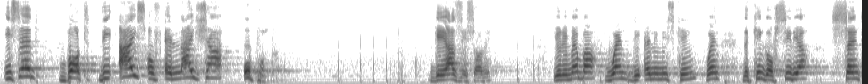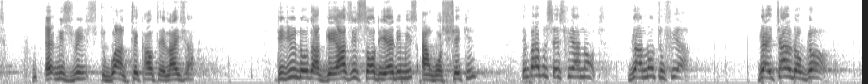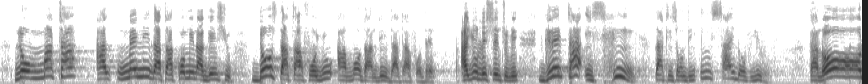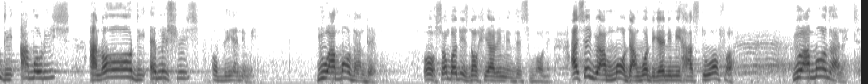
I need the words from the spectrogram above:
He said, But the eyes of Elijah opened. Gehazi, sorry. You remember when the enemies came, when the king of Syria sent emissaries to go and take out Elijah? Did you know that Gehazi saw the enemies and was shaking? The Bible says, Fear not. You are not to fear. You are a child of God. No matter as many that are coming against you, those that are for you are more than they that are for them. Are you listening to me? Greater is he that is on the inside of you than all the armories and all the emissaries of the enemy. You are more than them. Oh, somebody is not hearing me this morning. I say you are more than what the enemy has to offer. You are more than it.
